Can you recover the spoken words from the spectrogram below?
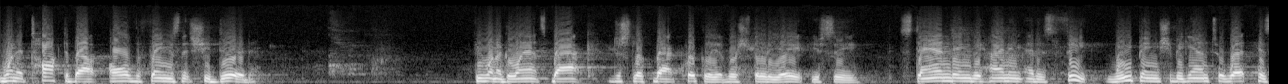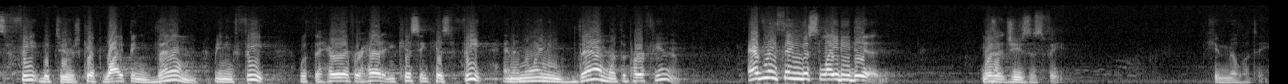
when it talked about all the things that she did, if you want to glance back, just look back quickly at verse 38, you see, standing behind him at his feet, weeping, she began to wet his feet with tears, kept wiping them, meaning feet, with the hair of her head and kissing his feet and anointing them with the perfume. Everything this lady did was at Jesus' feet. Humility.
